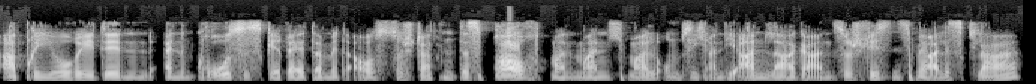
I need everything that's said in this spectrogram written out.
a priori den, ein großes Gerät damit auszustatten. Das braucht man manchmal, um sich an die Anlage anzuschließen, ist mir alles klar.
